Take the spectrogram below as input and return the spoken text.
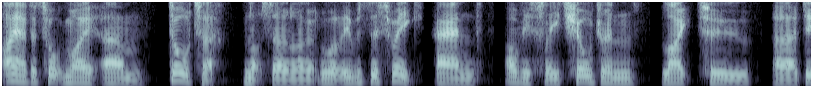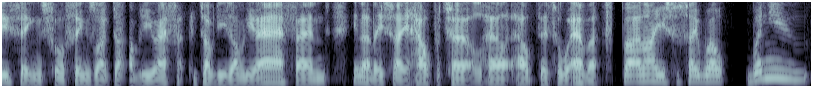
i had to talk with my um daughter not so long ago. Well, it was this week. And obviously, children like to uh, do things for things like WF, WWF, and you know they say help a turtle, help, help this or whatever. But and I used to say, well, when you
